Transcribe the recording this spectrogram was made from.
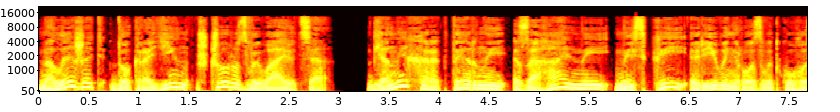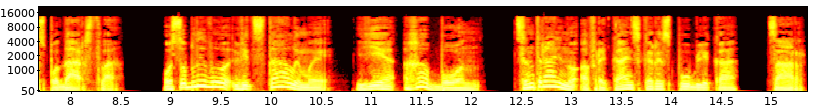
належать до країн, що розвиваються. Для них характерний загальний низький рівень розвитку господарства. Особливо відсталими є Габон, Центральноафриканська Республіка, Цар,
